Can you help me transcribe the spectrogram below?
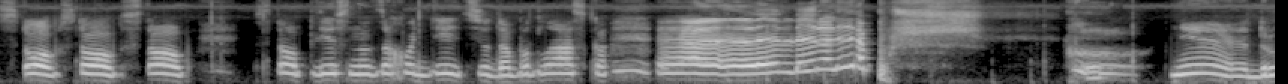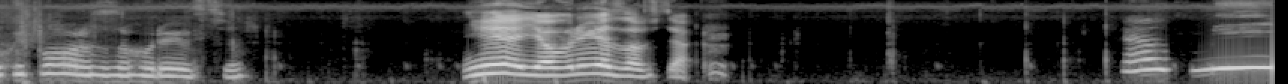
Стоп, стоп, стоп, стоп, ліс, не заходіть сюди, будь ласка. Пш. Ні, другий поверх загорівся. Ні, я врізався. Help me!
